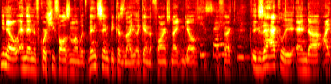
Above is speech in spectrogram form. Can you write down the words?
you know, and then of course she falls in love with Vincent because I, again the Florence Nightingale Mm-hmm. Effect. Exactly, and uh, I,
